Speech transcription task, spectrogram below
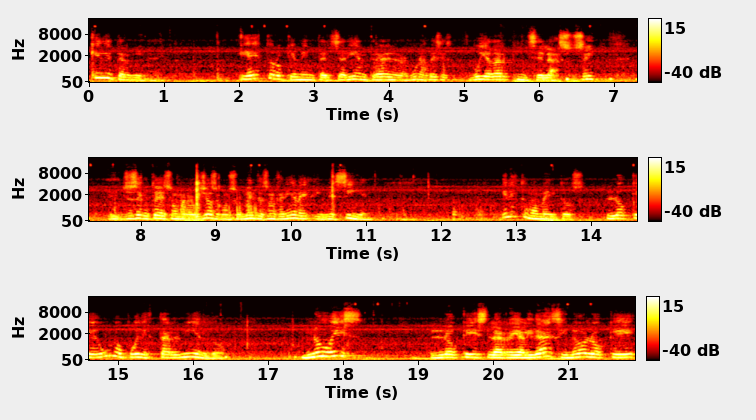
¿qué determina esto? Y a esto lo que me interesaría entrar en algunas veces, voy a dar pincelazos, ¿sí? Eh, Yo sé que ustedes son maravillosos, con sus mentes son geniales y me siguen. En estos momentos, lo que uno puede estar viendo no es lo que es la realidad, sino lo que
